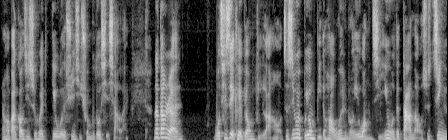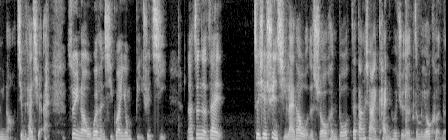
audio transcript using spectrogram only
然后把高级智慧给我的讯息全部都写下来。那当然，我其实也可以不用笔啦，哦，只是因为不用笔的话，我会很容易忘记，因为我的大脑是金鱼脑，记不太起来，所以呢，我会很习惯用笔去记。那真的在这些讯息来到我的时候，很多在当下一看，你会觉得怎么有可能？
